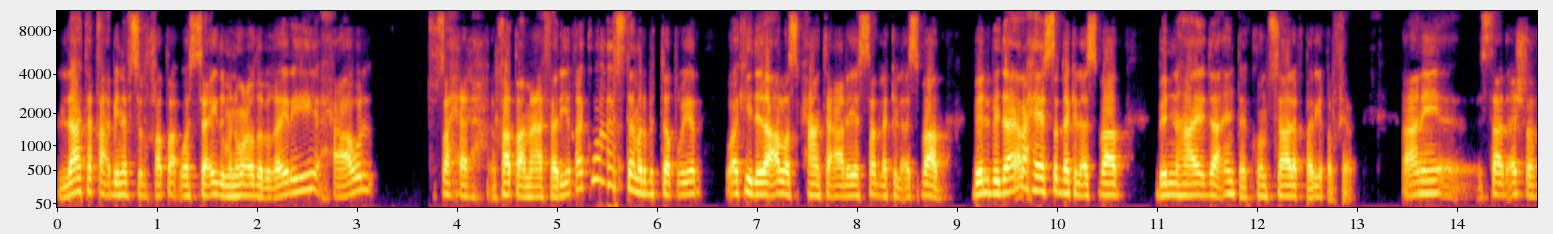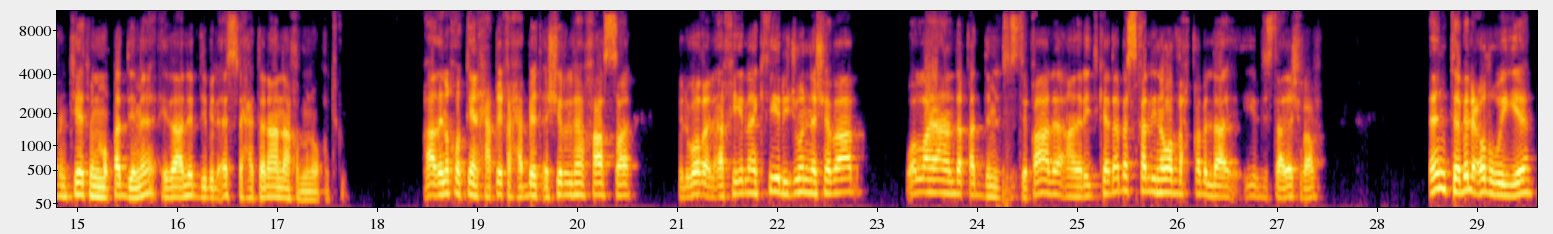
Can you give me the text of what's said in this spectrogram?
لا تقع بنفس الخطأ والسعيد من وعظ بغيره. حاول تصحح الخطأ مع فريقك واستمر بالتطوير. وأكيد إذا الله سبحانه وتعالى يسر لك الأسباب بالبداية راح ييسر لك الأسباب بالنهاية إذا أنت كنت سالك طريق الخير. يعني أستاذ أشرف انتهيت من المقدمة إذا نبدي بالاسئله حتى لا ناخذ من وقتكم. هذه نقطتين حقيقة حبيت أشير لها خاصة في الوضع الأخير لأن كثير يجونا شباب والله أنا بدي اقدم استقاله أنا أريد كذا بس خليني أوضح قبل لا يبدي أستاذ أشرف. أنت بالعضوية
